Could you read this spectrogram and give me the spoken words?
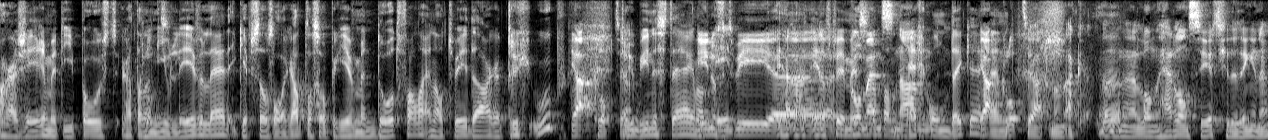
engageren met die post, gaat dat een nieuw leven leiden. Ik heb zelfs al gehad dat ze op een gegeven moment doodvallen en al twee dagen terug, woep, Ja, klopt, terug binnenstijgen. Eén of twee, eh, één of twee mensen dat dan herontdekken. Ja, en, klopt. Ja. Dan, dan uh, herlanceert je de dingen, hè.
